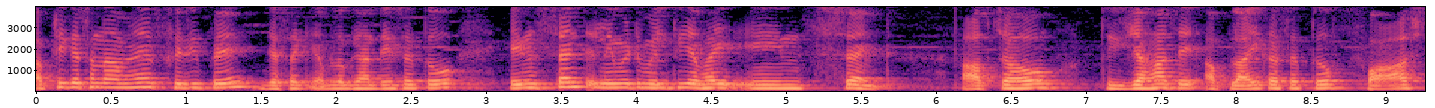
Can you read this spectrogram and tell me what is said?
एप्लीकेशन नाम है फ्री पे। जैसा कि आप लोग यहाँ देख सकते हो इंसेंट लिमिट मिलती है भाई इंसेंट आप चाहो तो यहाँ से अप्लाई कर सकते हो। फास्ट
